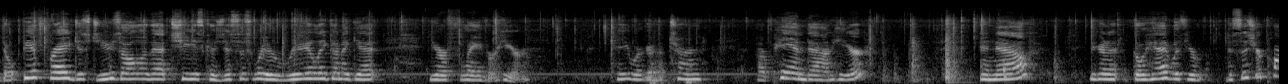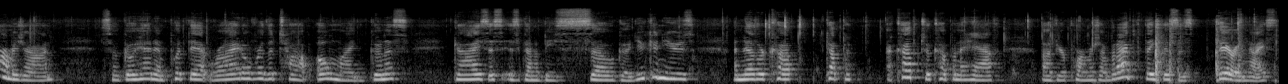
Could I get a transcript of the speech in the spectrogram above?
Don't be afraid, just use all of that cheese because this is where you're really going to get your flavor here. Okay, we're going to turn our pan down here. And now you're going to go ahead with your, this is your Parmesan, so go ahead and put that right over the top. Oh my goodness, guys, this is going to be so good. You can use another cup, cup, a cup to a cup and a half of your Parmesan, but I think this is very nice.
